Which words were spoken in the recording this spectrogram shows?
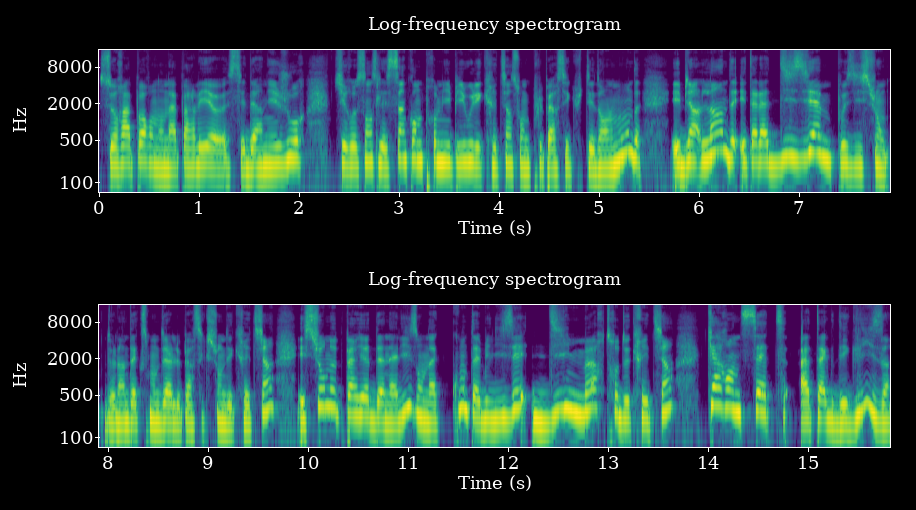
ce rapport, on en a parlé ces derniers jours, qui recense les 50 premiers pays où les chrétiens sont le plus persécutés dans le monde. Eh bien, l'Inde est à la dixième position de l'index mondial de persécution des chrétiens. Et sur notre période d'analyse, on a comptabilisé 10 meurtres de chrétiens, 47 attaques d'églises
